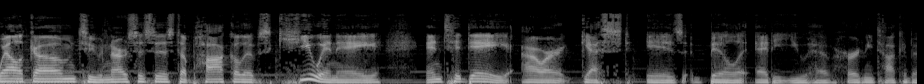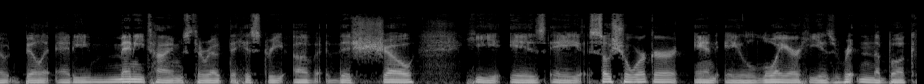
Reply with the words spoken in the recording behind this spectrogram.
Welcome to Narcissist Apocalypse Q&A and today our guest is Bill Eddy. You have heard me talk about Bill Eddy many times throughout the history of this show. He is a social worker and a lawyer. He has written the book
